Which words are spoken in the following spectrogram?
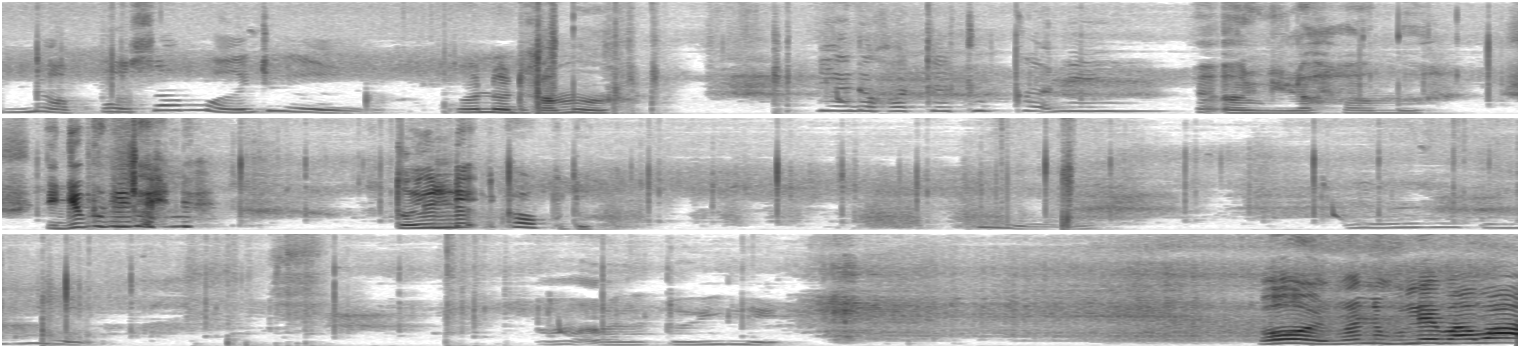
Ini apa sama je. Mana ada sama? Ni ada hotel juga ni. Ya Allah sama. Eh, dia pergi kat sini. Toilet ke apa tu? Eh, toilet. Ada toilet. Oi, mana boleh bawa?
